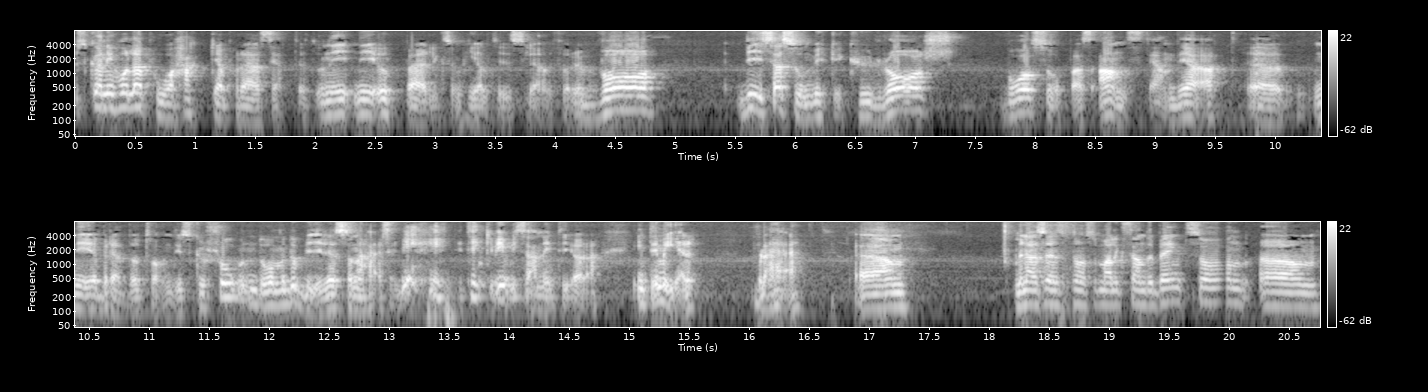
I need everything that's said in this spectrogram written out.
ska ni hålla på och hacka på det här sättet och ni, ni uppbär liksom heltidslön för det. Var, visa så mycket kurage var så pass anständiga att eh, ni är beredda att ta en diskussion då, men då blir det såna här, så, nej, det tänker vi minsann inte göra. Inte mer här. Um, men alltså en sån som Alexander Bengtsson, um,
